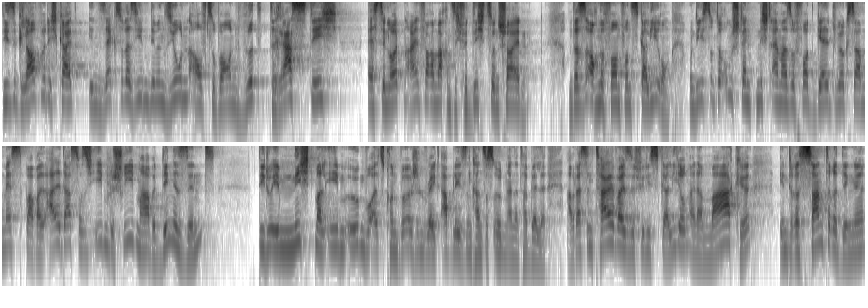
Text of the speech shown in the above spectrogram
Diese Glaubwürdigkeit in sechs oder sieben Dimensionen aufzubauen, wird drastisch es den Leuten einfacher machen, sich für dich zu entscheiden. Und das ist auch eine Form von Skalierung. Und die ist unter Umständen nicht einmal sofort geldwirksam messbar, weil all das, was ich eben beschrieben habe, Dinge sind, die du eben nicht mal eben irgendwo als Conversion Rate ablesen kannst aus irgendeiner Tabelle. Aber das sind teilweise für die Skalierung einer Marke interessantere Dinge,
